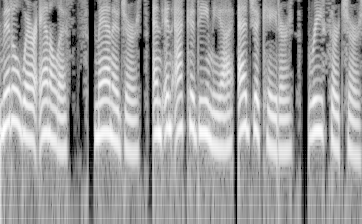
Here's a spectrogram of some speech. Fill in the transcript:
middleware analysts, managers and in academia educators, researchers.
